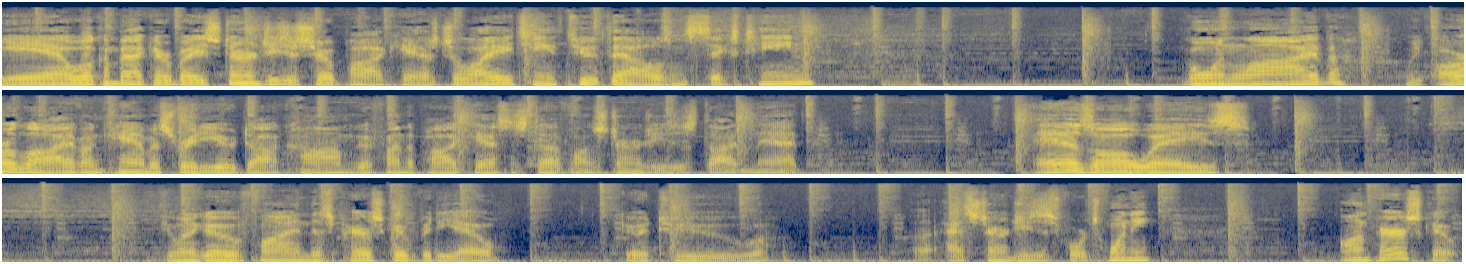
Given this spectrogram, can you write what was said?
Yeah, welcome back, everybody. Stoner Jesus Show podcast, July 18th, 2016. Going live. We are live on CannabisRadio.com. Go find the podcast and stuff on StonerJesus.net. As always, if you want to go find this Periscope video, go to uh, at StonerJesus420 on Periscope.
